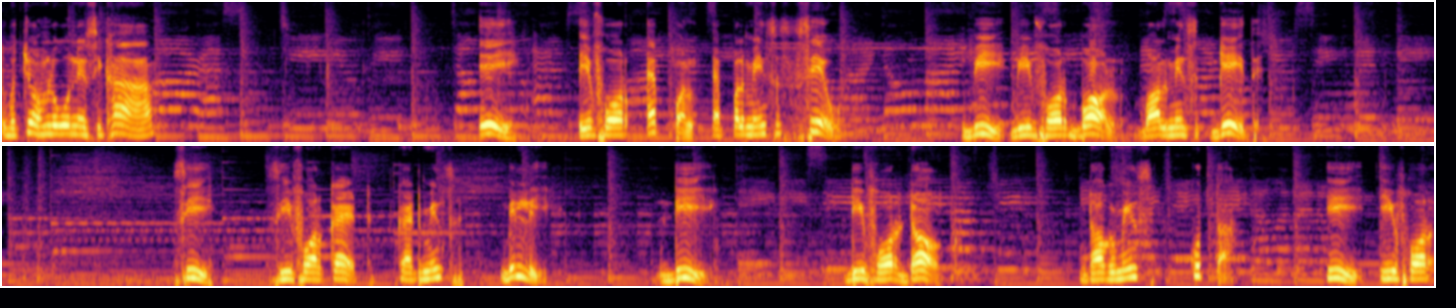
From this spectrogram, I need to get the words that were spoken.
तो बच्चों हम लोगों ने सीखा A A for apple apple means सेव B B for ball ball means गेंद C C for cat cat means बिल्ली D D for dog dog means कुत्ता E. E for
